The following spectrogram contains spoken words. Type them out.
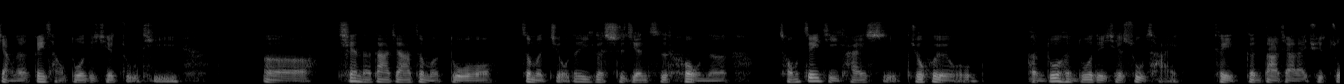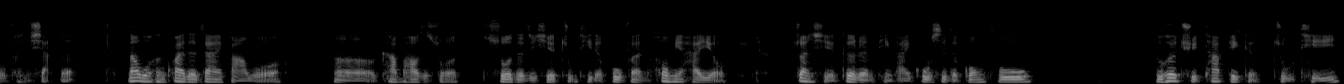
讲了非常多的一些主题，呃，欠了大家这么多这么久的一个时间之后呢，从这一集开始就会有很多很多的一些素材可以跟大家来去做分享了。那我很快的在把我呃，Clubhouse 所说的这些主题的部分，后面还有撰写个人品牌故事的功夫，如何取 topic 主题，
